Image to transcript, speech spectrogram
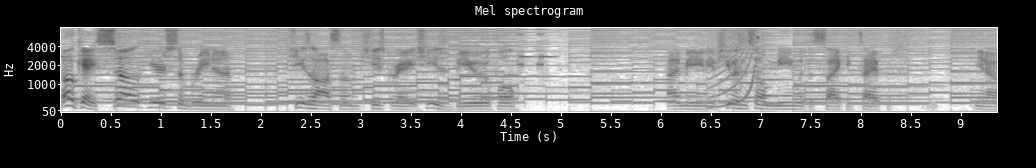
Okay, so here's Sabrina. She's awesome. She's great. She's beautiful. I mean, if she wasn't so mean with the psychic type, you know,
